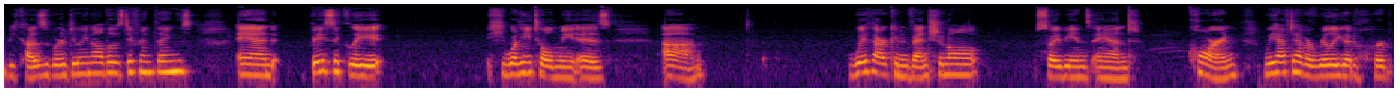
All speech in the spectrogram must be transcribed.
because we're doing all those different things. And basically, he, what he told me is um, with our conventional soybeans and corn, we have to have a really good herb,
